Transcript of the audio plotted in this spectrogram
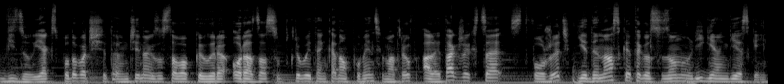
widzu, jak spodobać Ci się ten odcinek, zostaw łapkę w górę oraz zasubskrybuj ten kanał po więcej materiałów, ale także chcę stworzyć jedenastkę tego sezonu Ligi Angielskiej.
